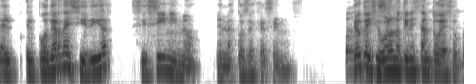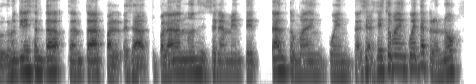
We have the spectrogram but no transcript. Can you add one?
el, el poder decidir si sí ni no en las cosas que hacemos. Creo que el chibolo no tienes tanto eso, porque no tienes tanta, tanta, o sea, tu palabra no es necesariamente tan tomada en cuenta, o sea, es tomada en cuenta, pero no,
